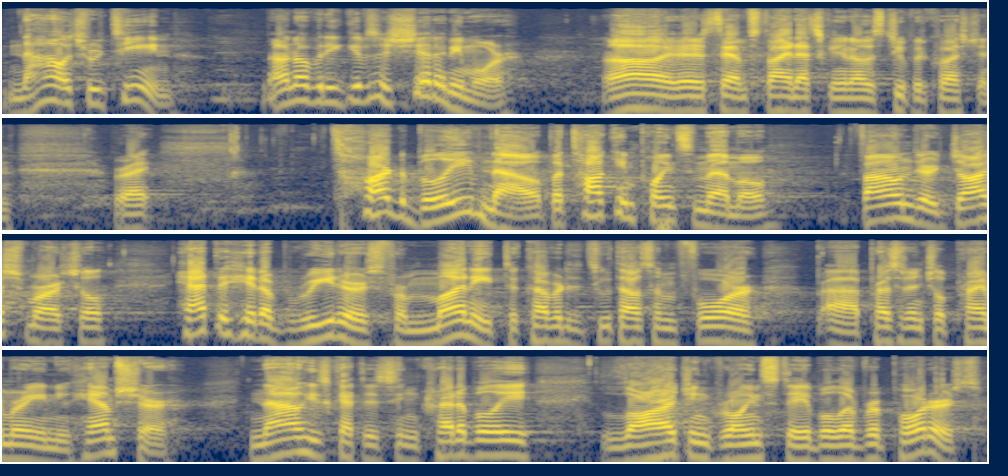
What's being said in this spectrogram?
Now it's routine. Now nobody gives a shit anymore. Oh, there's Sam Stein asking another stupid question, right? It's hard to believe now, but Talking Points memo founder, Josh Marshall, had to hit up readers for money to cover the 2004 uh, presidential primary in New Hampshire. Now he's got this incredibly large and growing stable of reporters.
